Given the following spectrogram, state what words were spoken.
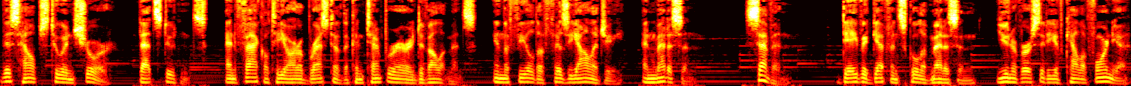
This helps to ensure, that students, and faculty are abreast of the contemporary developments, in the field of physiology, and medicine. 7. David Geffen School of Medicine, University of California,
